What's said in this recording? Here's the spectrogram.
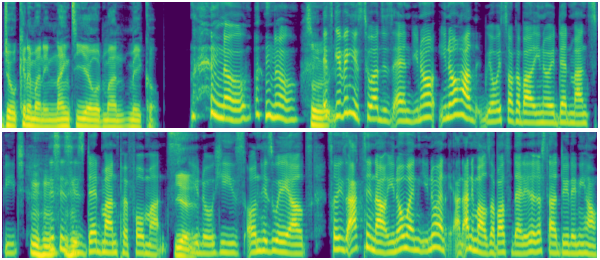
Joel Kinnaman in ninety-year-old man makeup. no, no. So It's giving his towards his end. You know, you know how we always talk about, you know, a dead man's speech. Mhm, This is mhm. his dead man performance. Yeah. You know, he's on his way out. So he's acting now. You know, when you know an, an animal is about to die, they just start doing anyhow.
